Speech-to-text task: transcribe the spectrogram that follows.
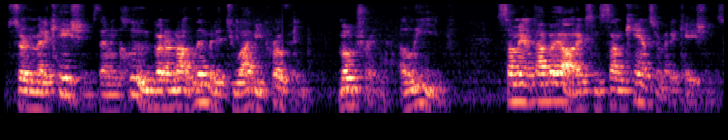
certain medications that include but are not limited to ibuprofen, Motrin, Aleve, some antibiotics and some cancer medications,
